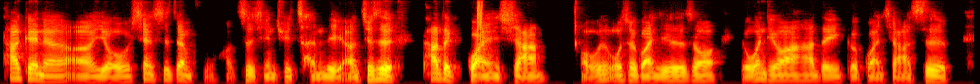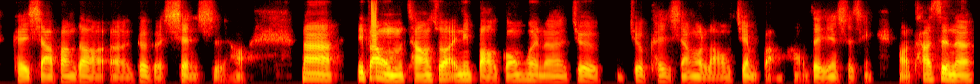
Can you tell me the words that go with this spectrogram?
它可以呢，呃，由县市政府啊自行去成立啊，就是它的管辖，啊，我我所管就是说有问题的话，它的一个管辖是可以下放到呃各个县市哈。那一般我们常说，哎，你保工会呢，就就可以享有劳健保，好这件事情，好，它是呢，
